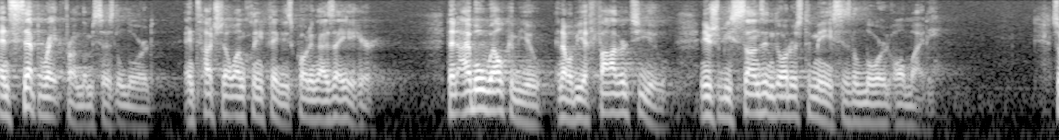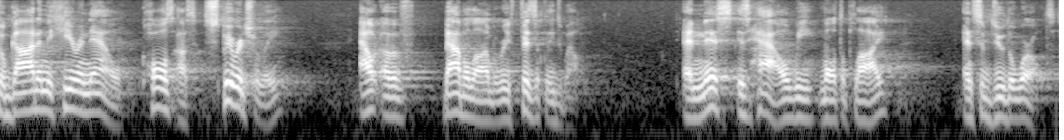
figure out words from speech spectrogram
and separate from them, says the Lord and touch no unclean thing. He's quoting Isaiah here. Then I will welcome you, and I will be a father to you, and you shall be sons and daughters to me, says the Lord Almighty. So God in the here and now calls us spiritually out of Babylon where we physically dwell. And this is how we multiply and subdue the world.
